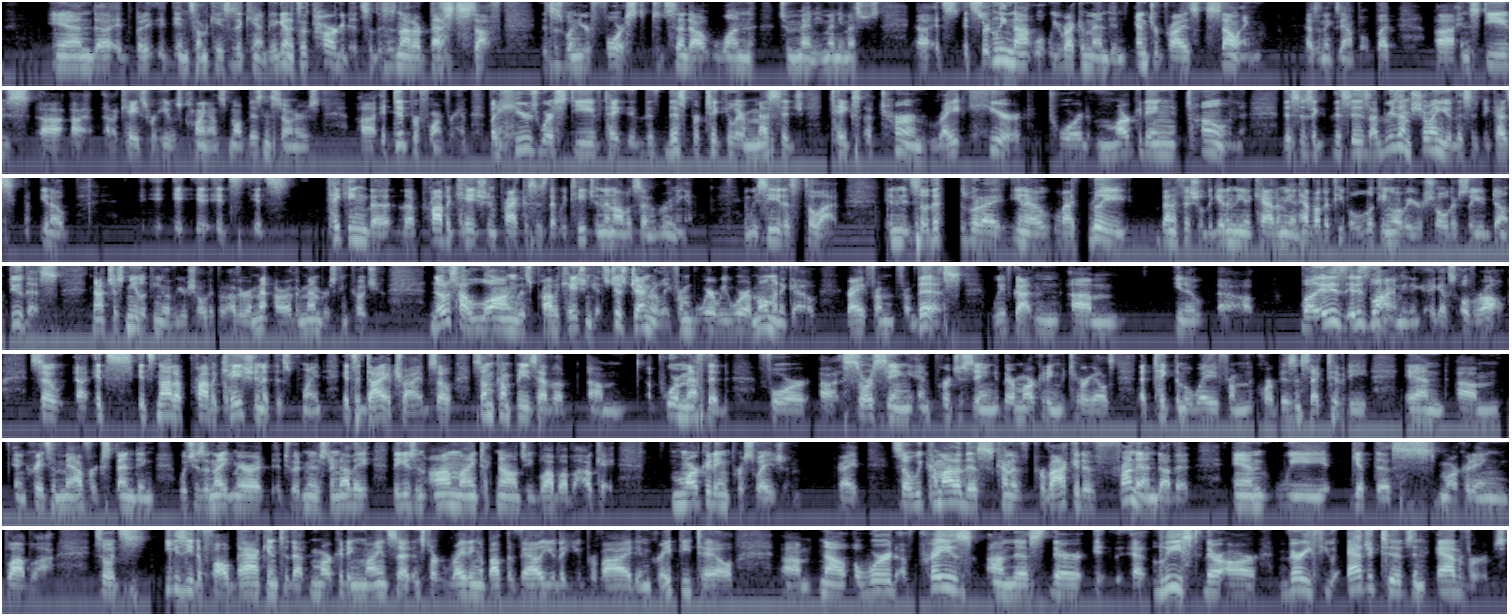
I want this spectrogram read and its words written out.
and uh, it, but it, in some cases it can be. Again, it's a targeted, so this is not our best stuff. This is when you're forced to send out one to many, many messages. Uh, it's, it's certainly not what we recommend in enterprise selling, as an example. But uh, in Steve's uh, uh, uh case where he was calling on small business owners, it did perform for him. But here's where Steve take this particular message takes a turn right here toward marketing tone. This is a, this is the reason I'm showing you this is because you know it, it, it's it's taking the the provocation practices that we teach and then all of a sudden ruining it. And we see this a lot. And so this is what i you know why it's really beneficial to get in the academy and have other people looking over your shoulder so you don't do this. Not just me looking over your shoulder but other our other members can coach you. Notice how long this provocation gets just generally from where we were a moment ago right from from this we've gotten um, you know uh, well it is it is long i mean i guess overall so uh, it's it's not a provocation at this point it's a diatribe so some companies have a um, a poor method for uh, sourcing and purchasing their marketing materials that take them away from the core business activity and um, and creates a maverick spending, which is a nightmare to administer. Now they they use an online technology, blah blah blah. Okay, marketing persuasion, right? So we come out of this kind of provocative front end of it, and we get this marketing blah blah. So it's easy to fall back into that marketing mindset and start writing about the value that you provide in great detail. Um, now, a word of praise on this, there at least there are very few adjectives and adverbs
